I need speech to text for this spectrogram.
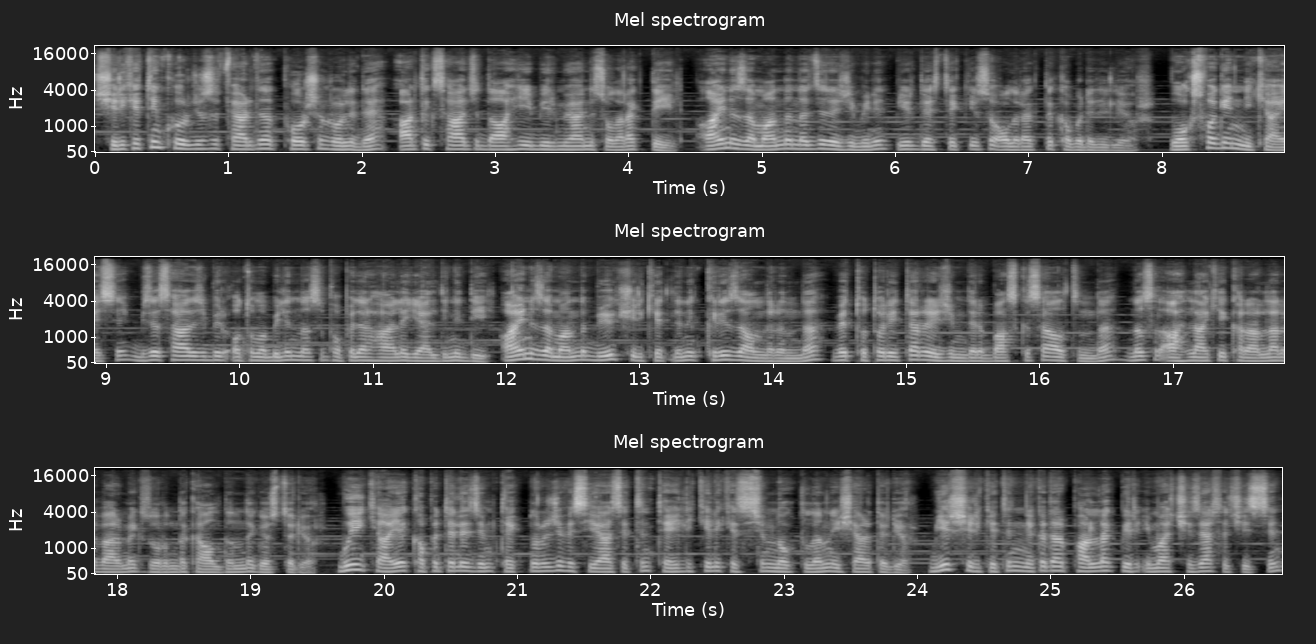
Şirketin kurucusu Ferdinand Porsche'un rolü de artık sadece dahi bir mühendis olarak değil, aynı zamanda Nazi rejiminin bir destekçisi olarak da kabul ediliyor. Volkswagen'in hikayesi bize sadece bir otomobilin nasıl popüler hale geldiğini değil, aynı zamanda büyük şirketlerin kriz anlarında ve totaliter rejimlerin baskısı altında nasıl ahlaki kararlar vermek zorunda kaldığını da gösteriyor. Bu hikaye kapitalizm, teknoloji ve siyasetin tehlikeli kesişim noktalarını işaret ediyor. Bir şirketin ne kadar parlak bir imaj çizerse çizsin,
